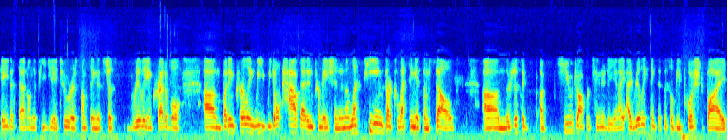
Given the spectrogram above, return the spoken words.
data set on the PGA Tour is something that's just really incredible. Um, but in curling, we we don't have that information, and unless teams are collecting it themselves, um, there's just a, a huge opportunity. And I, I really think that this will be pushed by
